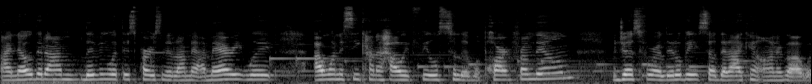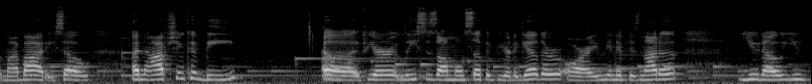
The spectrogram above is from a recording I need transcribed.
I know that I'm living with this person that I'm not married with. I want to see kind of how it feels to live apart from them just for a little bit so that I can honor God with my body. So, an option could be uh, if your lease is almost up, if you're together, or even if it's not up, you know, you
